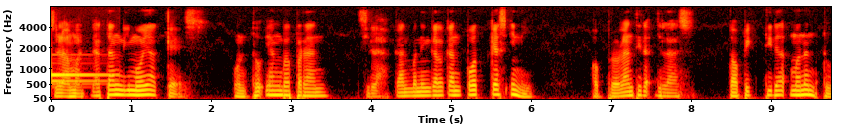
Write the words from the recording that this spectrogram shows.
Selamat datang di Moya Cash. Untuk yang baperan, silahkan meninggalkan podcast ini. Obrolan tidak jelas, topik tidak menentu.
